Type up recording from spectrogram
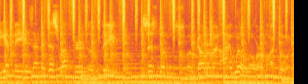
and the disruptors of the systems of government, I will lower my voice.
